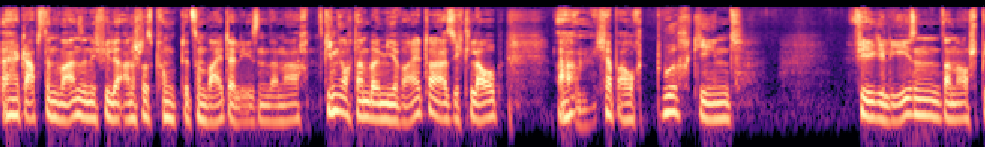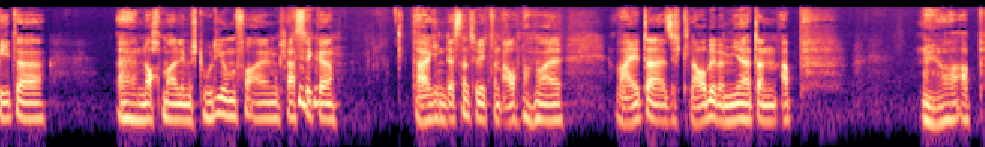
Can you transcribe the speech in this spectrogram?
äh, gab es dann wahnsinnig viele Anschlusspunkte zum Weiterlesen danach. Ging auch dann bei mir weiter. Also ich glaube, äh, ich habe auch durchgehend viel gelesen, dann auch später äh, nochmal im Studium vor allem Klassiker. Mhm. Da ging das natürlich dann auch nochmal weiter. Also ich glaube, bei mir hat dann ab, naja, ab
